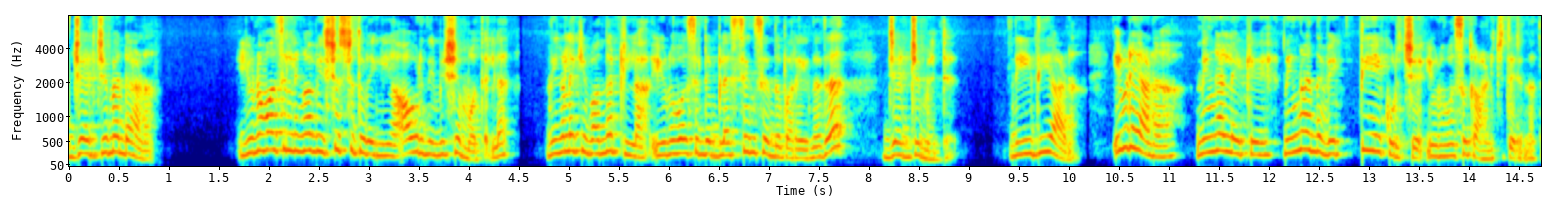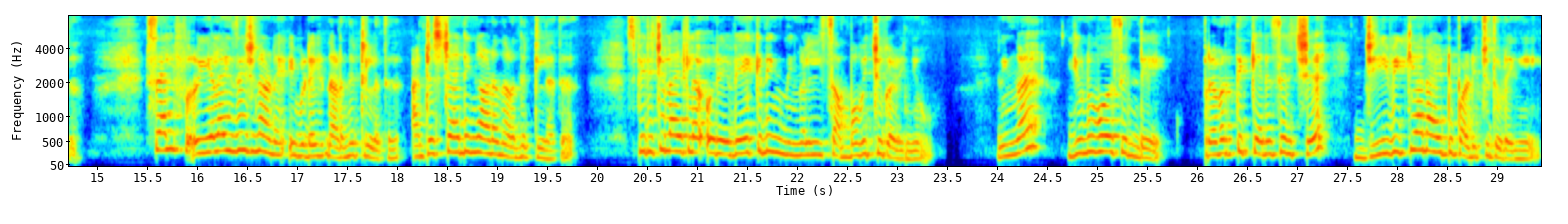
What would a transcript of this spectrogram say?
ജഡ്ജ്മെന്റ് ആണ്. യൂണിവേഴ്സിൽ നിങ്ങൾ വിശ്വസിച്ചു തുടങ്ങിയ ആ ഒരു നിമിഷം മുതൽ നിങ്ങളേക്ക് വന്നിട്ടില്ല യൂണിവേഴ്സിന്റെ ബ്ലെസ്സിങ്സ് എന്ന് പറയുന്നത് ജഡ്ജ്മെന്റ് നീതിയാണ്. ഇവിടെയാണ് നിങ്ങളിലേക്ക് നിങ്ങൾ എന്ന വ്യക്തിയെക്കുറിച്ച് യൂണിവേഴ്സ് കാണിച്ചു തരുന്നത്. സെൽഫ് റിയലൈസേഷൻ ആണ് ഇവിടെ നടന്നിട്ടുള്ളത്. അണ്ടർസ്റ്റാൻഡിംഗ് ആണ് നടന്നിട്ടുള്ളത്. സ്പിരിച്വൽ ആയിട്ടുള്ള ഒരു അവേക്കനിങ് നിങ്ങളിൽ സംഭവിച്ചു കഴിഞ്ഞു. നിങ്ങൾ യൂണിവേഴ്സിന്റെ പ്രവൃത്തിക്കനുസരിച്ച് ജീവിക്കാനായിട്ട് പഠിച്ചു തുടങ്ങി.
